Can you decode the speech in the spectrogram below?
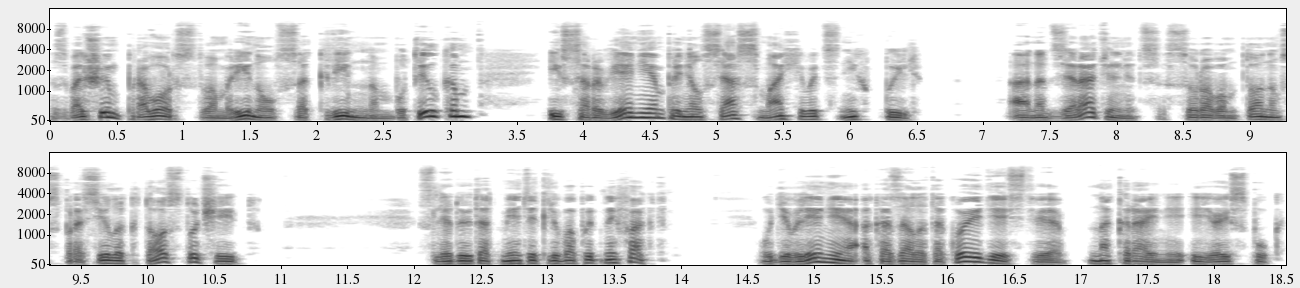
с большим проворством ринулся к винным бутылкам и с рвением принялся смахивать с них пыль. А надзирательница суровым тоном спросила, кто стучит. Следует отметить любопытный факт. Удивление оказало такое действие на крайний ее испуг,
